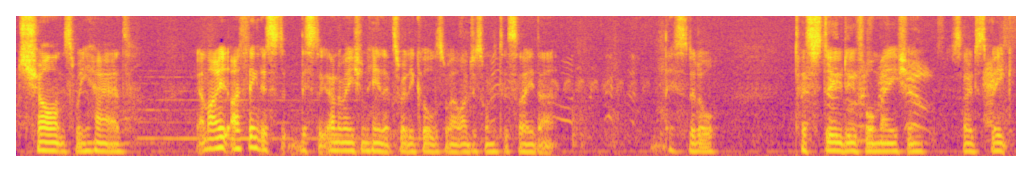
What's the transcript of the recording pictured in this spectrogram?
chance we had. And I, I think this this animation here looks really cool as well. I just wanted to say that. This little testudo formation, so to speak.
